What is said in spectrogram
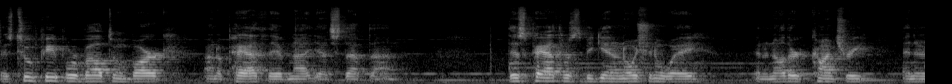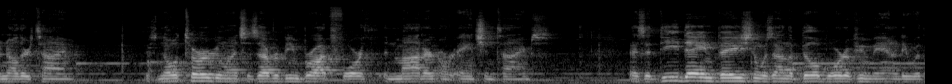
As two people were about to embark on a path they have not yet stepped on. This path was to begin an ocean away in another country and in another time. As no turbulence has ever been brought forth in modern or ancient times. As a D-Day invasion was on the billboard of humanity with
